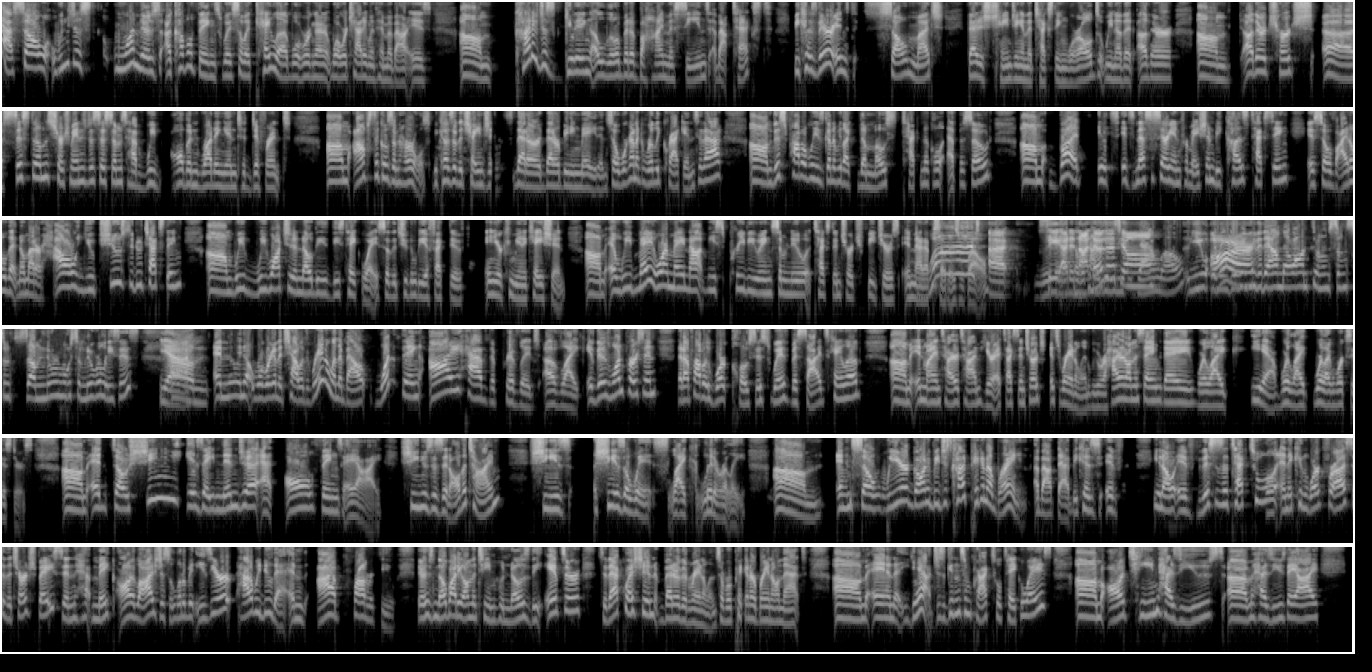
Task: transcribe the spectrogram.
Yeah, so we just one there's a couple things with so with Caleb what we're going to what we're chatting with him about is um kind of just getting a little bit of behind the scenes about text because there is so much that is changing in the texting world. We know that other um other church uh systems, church management systems have we've all been running into different um, obstacles and hurdles because of the changes that are that are being made. And so we're going to really crack into that. Um, this probably is going to be like the most technical episode, um, but it's it's necessary information because texting is so vital that no matter how you choose to do texting, um, we we want you to know these these takeaways so that you can be effective in your communication. Um, and we may or may not be previewing some new Text in Church features in that episode what? as well. Uh, See, I did so not know this, y'all. You are giving you the down low on some some some some new some new releases. Yeah. Um, and then what we're gonna chat with Randolyn about. One thing I have the privilege of like, if there's one person that I probably work closest with besides Caleb, um, in my entire time here at Text in Church, it's Randolyn. We were hired on the same day. We're like, yeah, we're like we're like work sisters. Um, and so she is a ninja at all things AI. She uses it all the time. She's she is a whiz, like literally. Um, and so we're going to be just kind of picking our brain about that because if you know if this is a tech tool and it can work for us in the church space and ha- make our lives just a little bit easier, how do we do that? And I promise you, there's nobody on the team who knows the answer to that question better than Randolyn. So we're picking our brain on that. Um, and yeah, just getting some practical takeaways. Um, our team has used um, has used AI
